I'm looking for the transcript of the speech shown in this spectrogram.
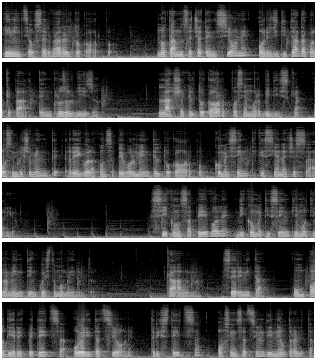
Inizia a osservare il tuo corpo, notando se c'è tensione o rigidità da qualche parte, incluso il viso. Lascia che il tuo corpo si ammorbidisca o semplicemente regola consapevolmente il tuo corpo come senti che sia necessario. Sii consapevole di come ti senti emotivamente in questo momento calma, serenità, un po' di irrequietezza o irritazione, tristezza o sensazione di neutralità.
